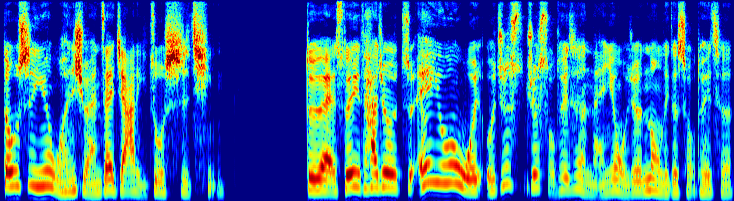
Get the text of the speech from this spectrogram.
都是因为我很喜欢在家里做事情，对不对？所以他就哎，因为我我就觉得手推车很难用，我就弄了一个手推车。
